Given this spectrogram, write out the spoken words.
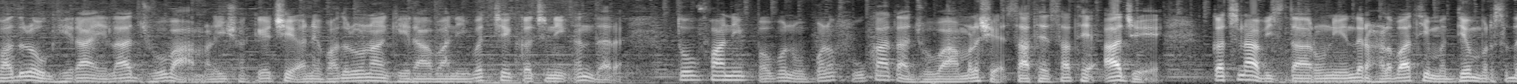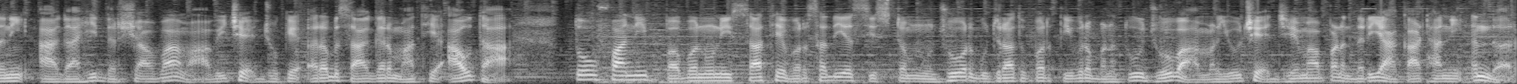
વાદળો ઘેરાયેલા જોવા મળી શકે છે અને વાદળોના ઘેરાવાની વચ્ચે કચ્છની અંદર તોફાની પવનો પણ ફૂંકાતા જોવા મળશે. સાથે સાથે આજે કચ્છના વિસ્તારોની અંદર હળવાથી મધ્યમ વરસાદની આગાહી દર્શાવવામાં આવી છે. જોકે અરબ સાગરમાંથી આવતા તોફાની પવનોની સાથે વરસાદીય સિસ્ટમનું જોર ગુજરાત ઉપર તીવ્ર બનતું જોવા મળ્યું છે. જેમાં પણ દરિયાકાંઠાની અંદર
